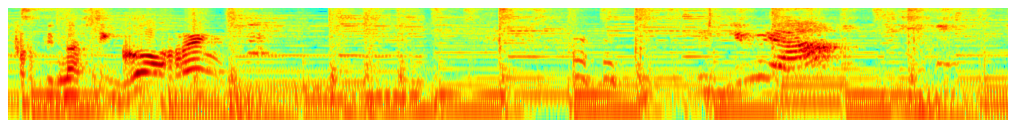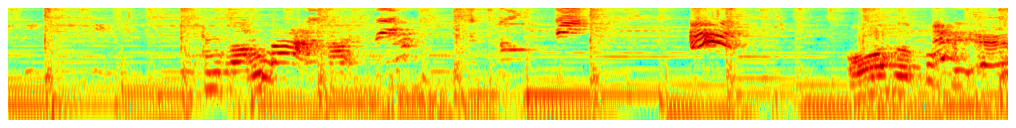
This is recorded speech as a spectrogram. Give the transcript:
Seperti nasi goreng. Dicium ya. Bapak, nanti Seperti Oh, seperti es.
